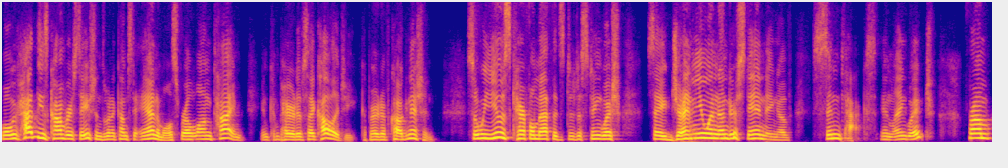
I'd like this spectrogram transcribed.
Well, we've had these conversations when it comes to animals for a long time in comparative psychology, comparative cognition. So we use careful methods to distinguish, say, genuine understanding of syntax in language from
